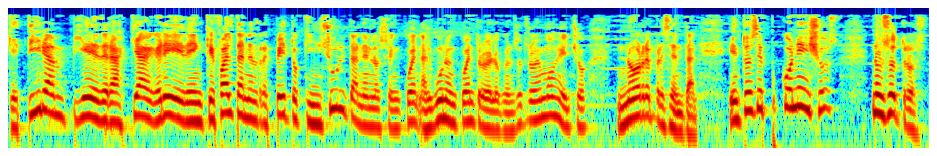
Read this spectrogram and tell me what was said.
que tiran piedras, que agreden, que faltan el respeto, que insultan en los algún encuentro de lo que nosotros hemos hecho, no representan. Entonces, con ellos, nosotros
